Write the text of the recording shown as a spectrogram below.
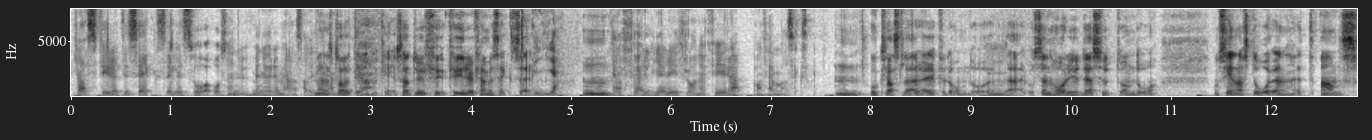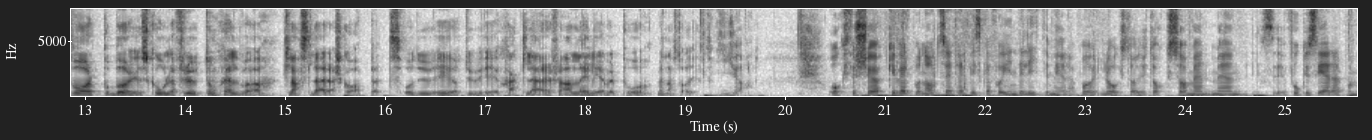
klass 4 till 6 eller så. Och sen nu, men nu är det mellanstadiet Mellanstadiet igen, okej. Så att du är fy- fyra, fem och sexor. Ja, jag följer ifrån en 4 och en 5 och 6. Mm, och klasslärare för dem då. Mm. Där. Och sen har du ju dessutom då de senaste åren ett ansvar på Börje skola förutom själva klasslärarskapet. Och du är ju att du är schacklärare för alla elever på mellanstadiet. Ja. Och försöker väl på något sätt att vi ska få in det lite mera på lågstadiet också. Men, men fokuserar på,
